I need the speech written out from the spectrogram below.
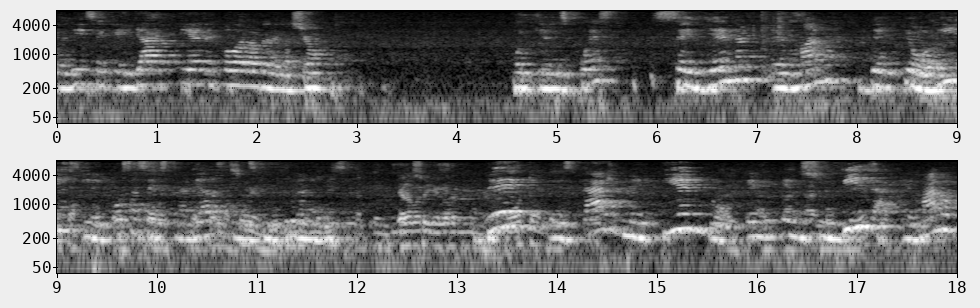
que dice que ya tiene toda la revelación. Porque después se llenan, hermano, de teorías y de cosas extrañadas en la escritura no dice. De estar metiendo en, en su vida, hermano,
